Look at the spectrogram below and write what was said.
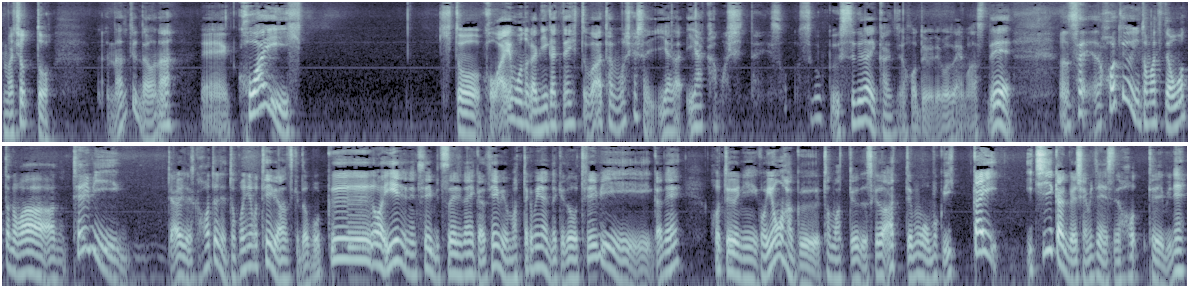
まあちょっと、なんて言うんだろうな、えー、怖い人、怖いものが苦手な人は多分もしかしたら嫌だ、嫌かもしれないです。すごく薄暗い感じのホテルでございます。で、ホテルに泊まってて思ったのは、あのテレビってあるじゃないですか。ホテルでどこにもテレビあるんですけど、僕は家でね、テレビ伝えてないからテレビを全く見ないんだけど、テレビがね、ホテルにこう4泊泊まってるんですけど、あっても僕1回1時間ぐらいしか見てないですね、テレビね。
